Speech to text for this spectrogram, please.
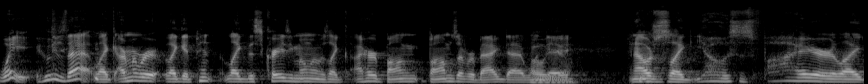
wait, who's that? Like, I remember like it pin, like this crazy moment was like, I heard bong, bombs over Baghdad one Oh, day. yeah. And I was just like, yo, this is fire. Like,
